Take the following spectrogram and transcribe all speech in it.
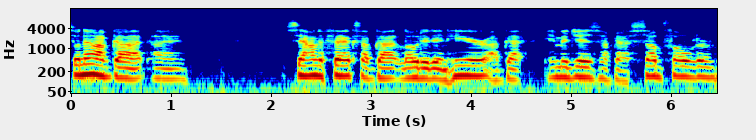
So now I've got uh, sound effects I've got loaded in here. I've got images. I've got a subfolder.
